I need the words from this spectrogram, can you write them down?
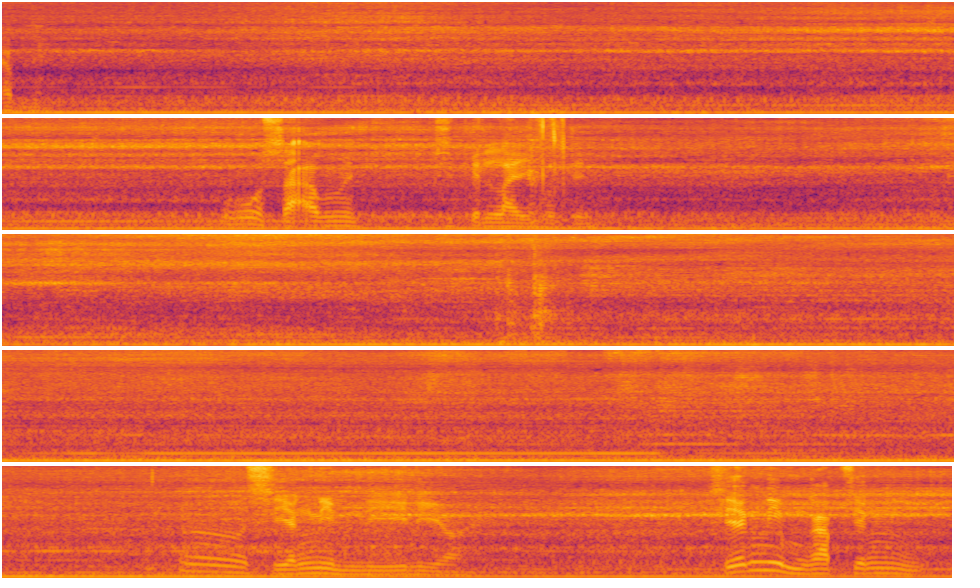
ครับนี่ อ้สาวมันสิเป็นไรหมดเลยเออเสียงนิ่มดีเลยเสียงนิ่มครับ เสียงนิ่ม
